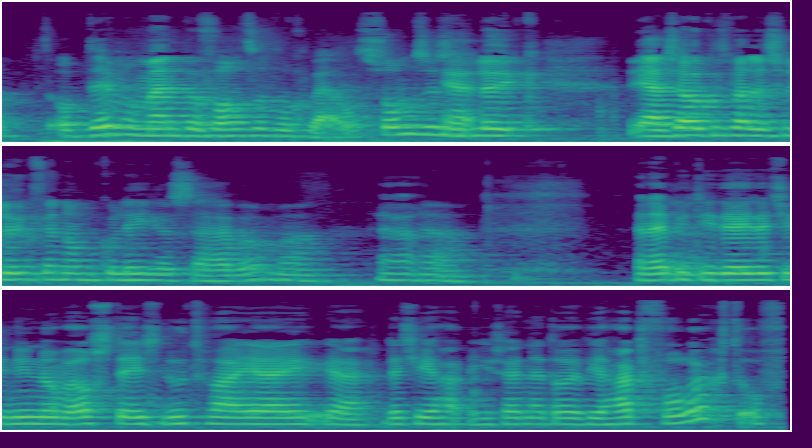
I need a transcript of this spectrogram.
op, op dit moment bevalt het nog wel. Soms is Ja. het leuk. Ja, zou ik het wel eens leuk vinden om collega's te hebben. Maar Ja. ja. En heb je het idee dat je nu nog wel steeds doet waar jij, ja, dat je, je zei net al even je hart volgt? Of,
